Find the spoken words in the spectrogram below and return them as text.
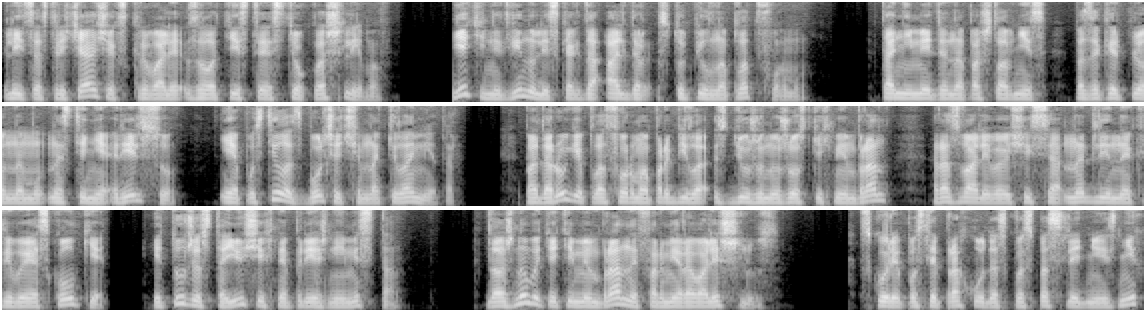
Лица встречающих скрывали золотистые стекла шлемов. Дети не двинулись, когда Альдер ступил на платформу. Та немедленно пошла вниз по закрепленному на стене рельсу и опустилась больше, чем на километр. По дороге платформа пробила с дюжину жестких мембран, разваливающихся на длинные кривые осколки и тут же встающих на прежние места. Должно быть, эти мембраны формировали шлюз. Вскоре после прохода сквозь последнюю из них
